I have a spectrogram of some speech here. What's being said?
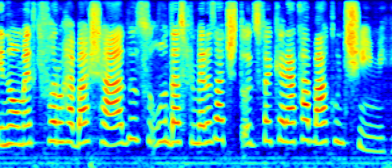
e no momento que foram rebaixados, uma das primeiras atitudes foi querer acabar com o time.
